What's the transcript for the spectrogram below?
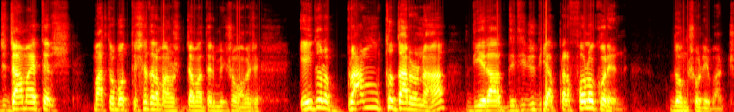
যে জামায়াতের মাত্র বত্রিশ হাজার মানুষ জামাতের সমাবেশে। এই ধরনের ভ্রান্ত ধারণা দিয়ে রাজনীতি যদি আপনারা ফলো করেন, ধ্বংস অনিবার্য।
